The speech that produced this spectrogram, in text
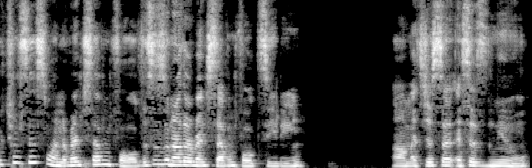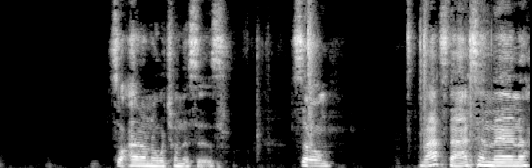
which was this one? Avenged Sevenfold. This is another Avenged Sevenfold CD. Um, it's just, a, it says new. So I don't know which one this is. So, that's that, and then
